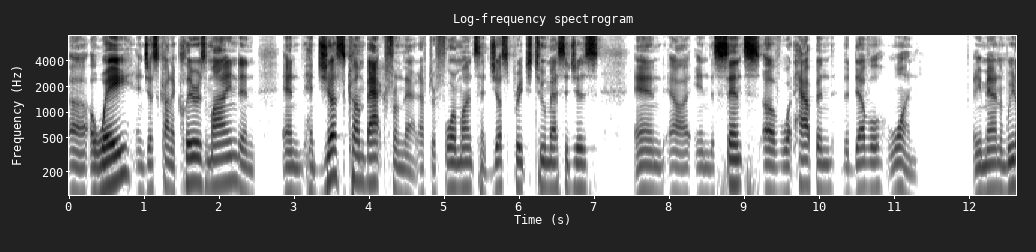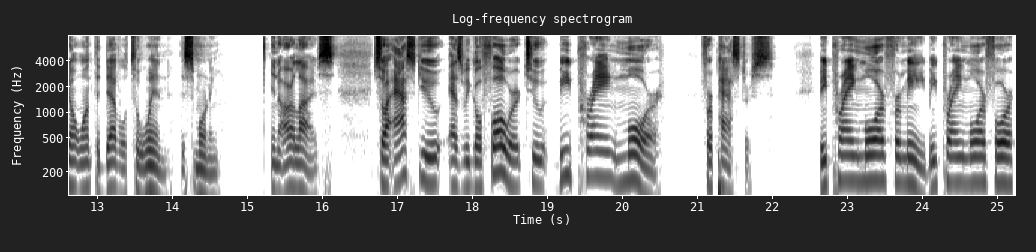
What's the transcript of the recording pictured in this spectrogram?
uh, away and just kind of clear his mind and and had just come back from that after four months had just preached two messages and uh, in the sense of what happened, the devil won. Amen. We don't want the devil to win this morning in our lives. So I ask you as we go forward to be praying more for pastors. Be praying more for me. Be praying more for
